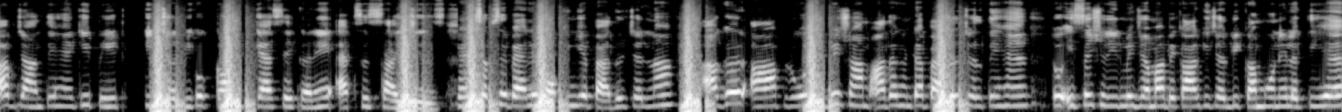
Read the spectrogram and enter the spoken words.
अब जानते हैं कि पेट की चर्बी को कम कैसे करें एक्सरसाइजेस सबसे पहले वॉकिंग या पैदल चलना। अगर आप रोज सुबह शाम आधा घंटा पैदल चलते हैं तो इससे शरीर में जमा बेकार की चर्बी कम होने लगती है।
